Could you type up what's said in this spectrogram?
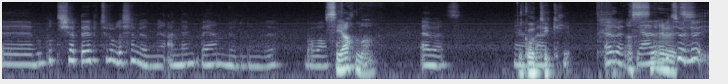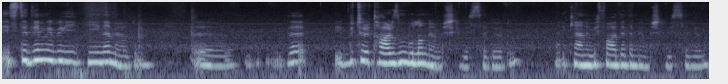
e, bu, bu tişörtlere bir türlü ulaşamıyordum ya. Annem beğenmiyordu bunları. Babam Siyah falan. mı? Evet. Gotik. belki- evet Aslında yani evet. bir türlü istediğim gibi gi- giyinemiyordum. Ee, ve bir türlü tarzımı bulamıyormuş gibi hissediyordum. Yani kendimi ifade edemiyormuş gibi hissediyordum.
